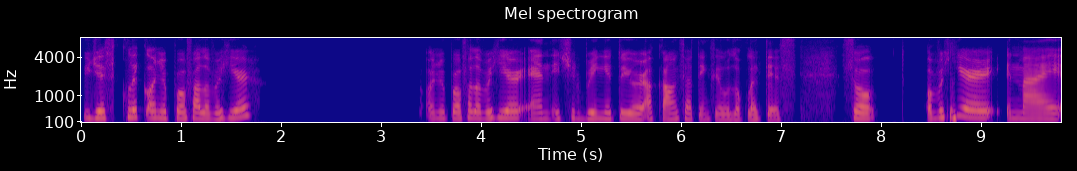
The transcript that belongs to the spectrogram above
you just click on your profile over here. On your profile over here, and it should bring you to your account settings. It will look like this. So over here in my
